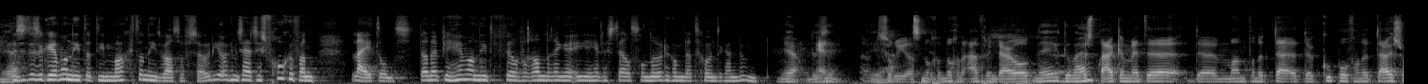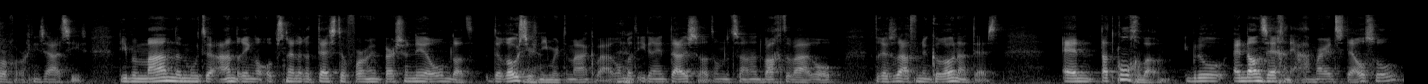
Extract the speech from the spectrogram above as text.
Ja. Dus het is ook helemaal niet dat die macht er niet was of zo. Die organisaties vroegen van, leid ons. Dan heb je helemaal niet veel veranderingen in je hele stelsel nodig om dat gewoon te gaan doen. Ja, dus, En, ja. sorry, als nog, nog een aanvulling daarop. Nee, doe maar. We spraken met de, de man van de, de koepel van de thuiszorgorganisaties. Die hebben maanden moeten aandringen op snellere testen voor hun personeel. Omdat de roosters niet meer te maken waren. Omdat iedereen thuis zat. Omdat ze aan het wachten waren op het resultaat van hun coronatest. En dat kon gewoon. Ik bedoel, en dan zeggen, ja, maar het stelsel.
